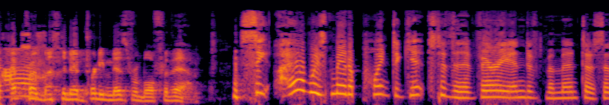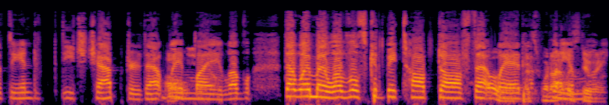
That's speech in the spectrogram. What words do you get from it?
That uh, must have been pretty miserable for them. See, I always made a point to get to the very end of Mementos at the end of each chapter. That way, Oh. my level, that way my levels could be topped off. That Oh, way, I'd that's have what I plenty was of doing.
